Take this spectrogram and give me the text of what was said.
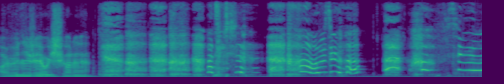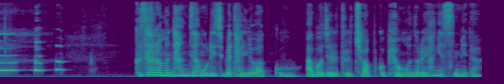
아, 웬일이에요, 이 시간에? 아저씨, 아버지가. 그 사람은 당장 우리 집에 달려왔고 아버지를 들쳐업고 병원으로 향했습니다.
